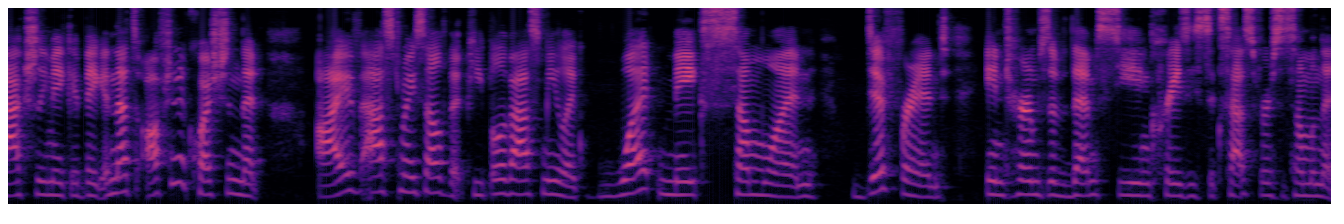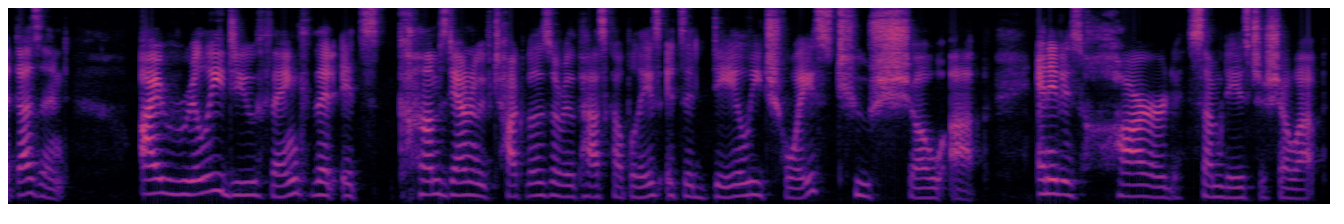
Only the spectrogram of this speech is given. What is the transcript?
actually make it big? And that's often a question that I've asked myself, that people have asked me, like, what makes someone different in terms of them seeing crazy success versus someone that doesn't? I really do think that it's comes down, and we've talked about this over the past couple days. It's a daily choice to show up, and it is hard some days to show up.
